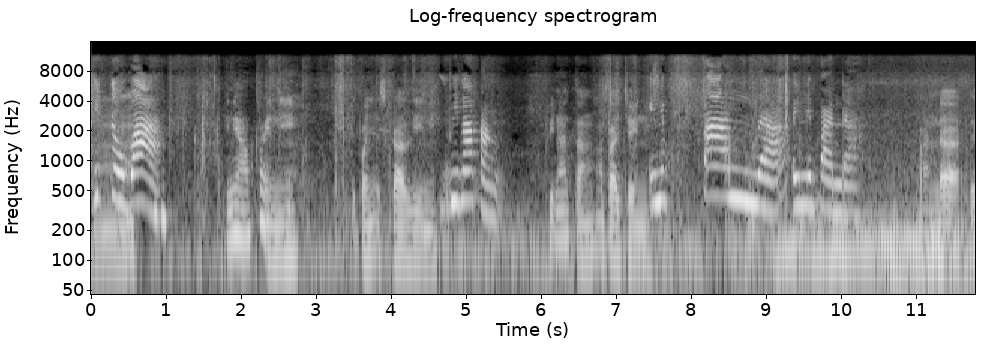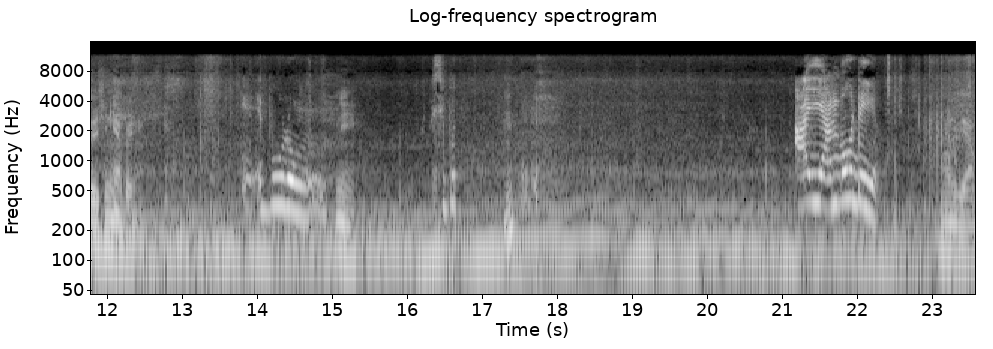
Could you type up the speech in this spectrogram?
Gitu, Hmm. Pak. Ini apa ini? Banyak sekali ini. Binatang. Binatang apa aja ini? Ini panda. Ini panda. Panda. Terus ini apa ini? Ini burung. Nih. Sebut Hmm? ayam putih. Ayam.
